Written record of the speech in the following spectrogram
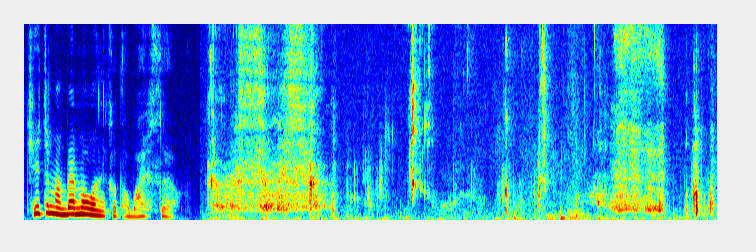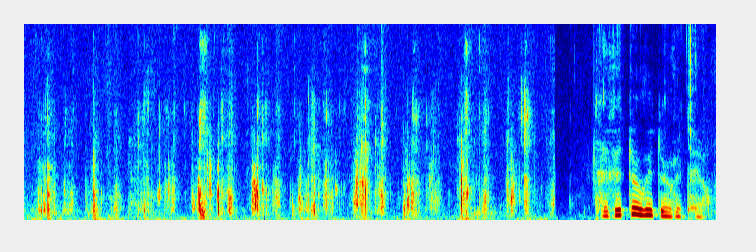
치즈만 빼먹으니까 더 맛있어요. 되게 쫄깃쫄깃해요.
